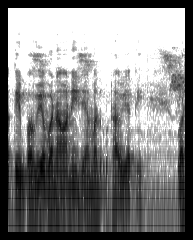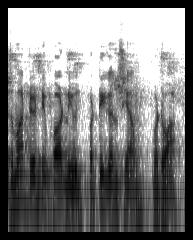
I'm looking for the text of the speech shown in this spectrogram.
અતિ ભવ્ય બનાવવાની જહેમત ઉઠાવી હતી. Vartaman twenty four news Bhatti Ghanshyam, Wadhwan.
